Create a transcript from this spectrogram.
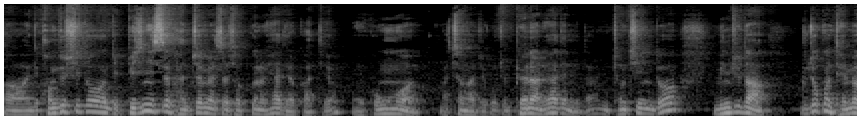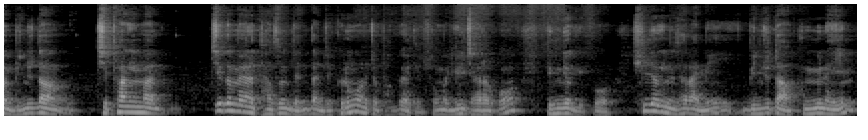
어 이제 광주시도 이제 비즈니스 관점에서 접근을 해야 될 것 같아요. 예, 공무원 마찬가지고 좀 변화를 해야 됩니다. 정치인도 민주당 무조건 되면 민주당 지팡이만 찍으면 당선된다 이제 그런 거는 좀 바꿔야 돼요. 정말 일 잘하고 능력 있고 실력 있는 사람이 민주당 국민의힘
